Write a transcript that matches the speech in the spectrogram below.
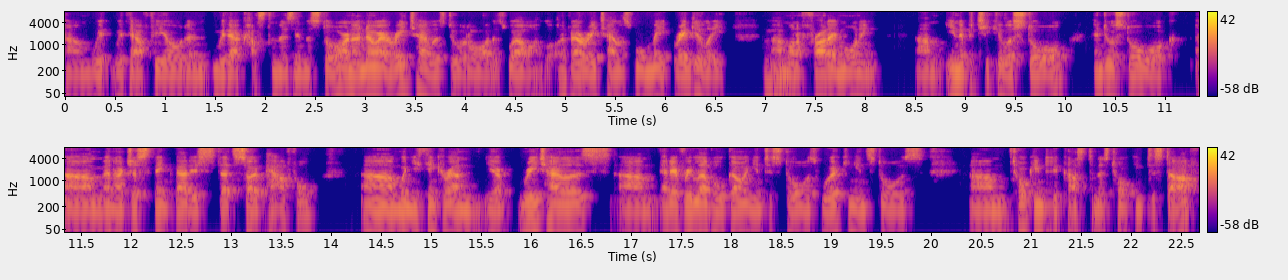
um, with, with our field and with our customers in the store. And I know our retailers do it a lot as well. A lot of our retailers will meet regularly um, mm-hmm. on a Friday morning um, in a particular store and do a store walk. and I just think that is that's so powerful um, when you think around you know retailers um, at every level going into stores working in stores um, talking to customers talking to staff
